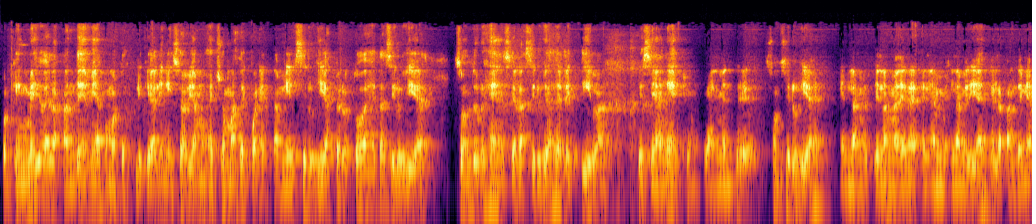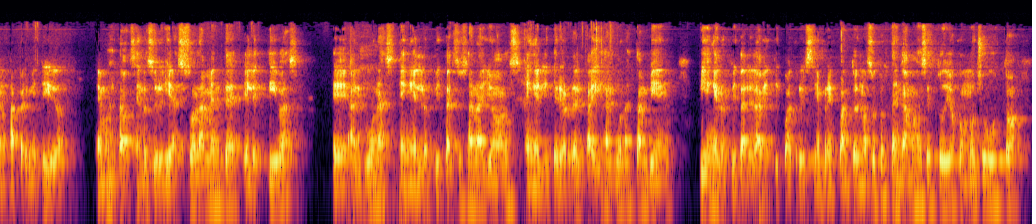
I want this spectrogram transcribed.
Porque en medio de la pandemia, como te expliqué al inicio, habíamos hecho más de 40 mil cirugías, pero todas estas cirugías son de urgencia. Las cirugías electivas que se han hecho realmente son cirugías en la, en la, manera, en la, medida en que la pandemia nos ha permitido. Hemos estado haciendo cirugías solamente electivas, eh, algunas en el Hospital Susana Jones, en el interior del país algunas también, y en el Hospital de la 24 de diciembre. En cuanto nosotros tengamos ese estudio, con mucho gusto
